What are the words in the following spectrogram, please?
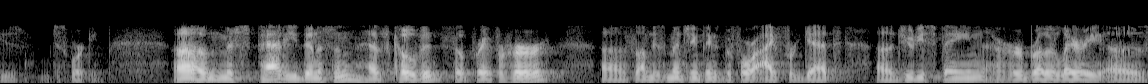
He's just working. Uh, Miss Patty Dennison has COVID, so pray for her. Uh, so I'm just mentioning things before I forget. Uh, Judy Spain, her brother Larry, uh, is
